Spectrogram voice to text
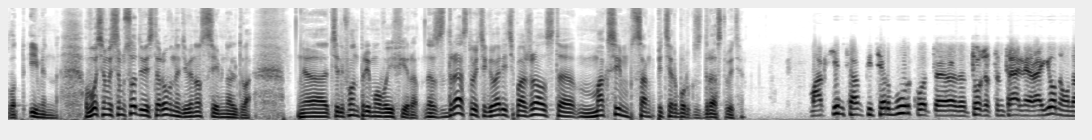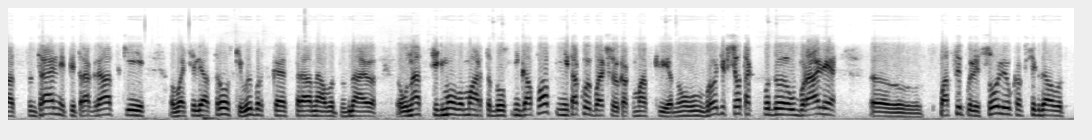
вот именно. 8 800 200 ровно 9702. Э, телефон прямого эфира. Здравствуйте, говорите, пожалуйста. Максим, Санкт-Петербург, здравствуйте. Максим, Санкт-Петербург, вот э, тоже центральные районы у нас, центральный, Петроградский, Василиостровский, Выборгская сторона, вот знаю, у нас 7 марта был снегопад, не такой большой, как в Москве, но вроде все так под, убрали, э, посыпали солью, как всегда, вот, э,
